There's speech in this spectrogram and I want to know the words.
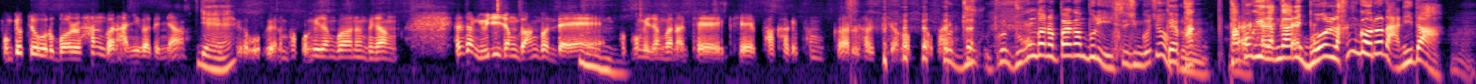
본격적으로 뭘 한 건 아니거든요. 예. 제가 보기에는 박범계 장관은 그냥 현상 유지 정도 한 건데 음. 박범계 장관한테 이렇게 박하게 평가를 할 필요는 없다고 봐요. 그럼 누, 누군가는 빨간불이 있으신 거죠? 그 박, 그러면 박범계 장관이 뭘 한 거는 아니다. 어.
